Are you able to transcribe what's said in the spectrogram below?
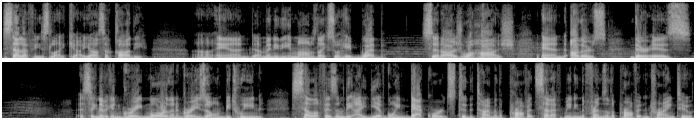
Salafis like uh, Yasir Qadhi, uh, and uh, many of the Imams like Suhaib Webb Siraj Wahhaj, and others, there is a significant gray, more than a gray zone between Salafism, the idea of going backwards to the time of the Prophet, Salaf meaning the friends of the Prophet, and trying to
